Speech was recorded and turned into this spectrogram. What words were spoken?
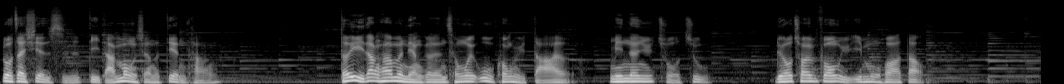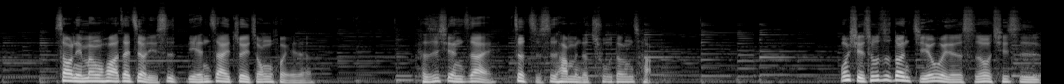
落在现实，抵达梦想的殿堂，得以让他们两个人成为悟空与达尔、鸣人与佐助、流川枫与樱木花道。少年漫画在这里是连载最终回的，可是现在这只是他们的初登场。我写出这段结尾的时候，其实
